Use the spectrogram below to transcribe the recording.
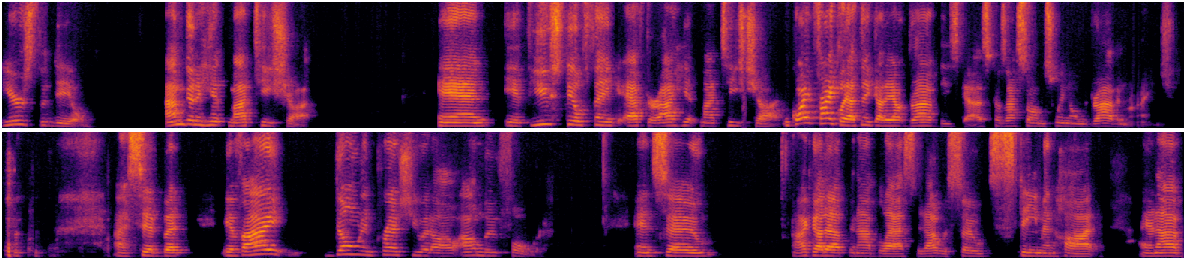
here's the deal. I'm going to hit my tee shot. And if you still think after I hit my tee shot, and quite frankly, I think I'd outdrive these guys because I saw them swing on the driving range. I said, but if I don't impress you at all, I'll move forward. And so I got up and I blasted. I was so steaming hot. And I,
